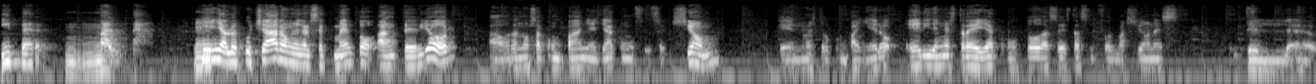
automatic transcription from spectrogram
hipermalta. Y ya lo escucharon en el segmento anterior, ahora nos acompaña ya con su sección eh, nuestro compañero Eriden Estrella con todas estas informaciones del, eh,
